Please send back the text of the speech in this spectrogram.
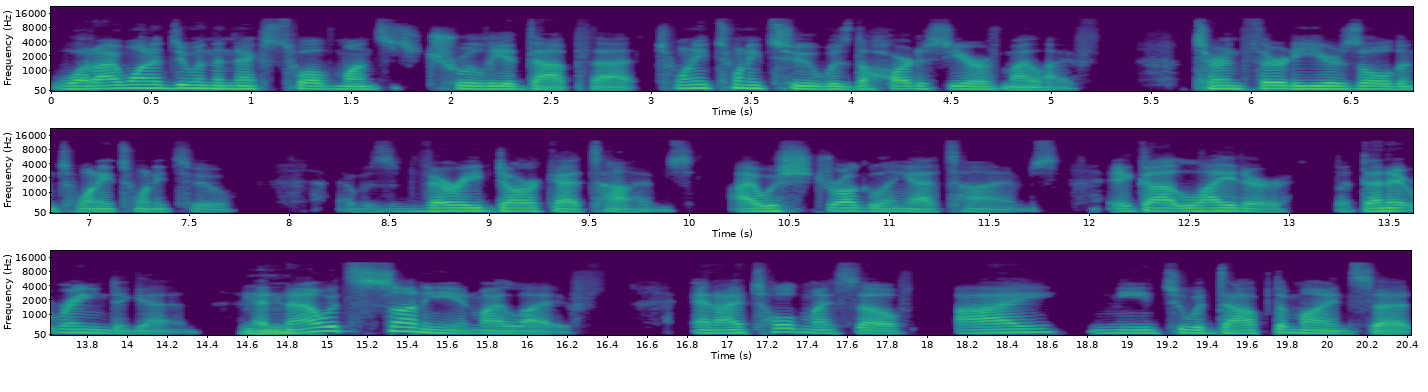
What I want to do in the next 12 months is truly adopt that. 2022 was the hardest year of my life. Turned 30 years old in 2022. It was very dark at times. I was struggling at times. It got lighter, but then it rained again. Mm-hmm. And now it's sunny in my life. And I told myself, I need to adopt the mindset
